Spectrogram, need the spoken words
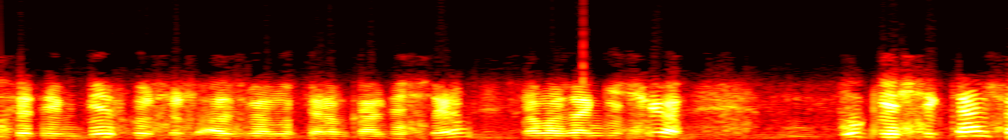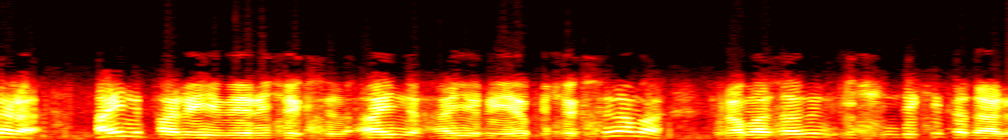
istediğim bir husus aziz ve kardeşlerim, Ramazan geçiyor. Bu geçtikten sonra aynı parayı vereceksin, aynı hayırı yapacaksın ama Ramazan'ın içindeki kadar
